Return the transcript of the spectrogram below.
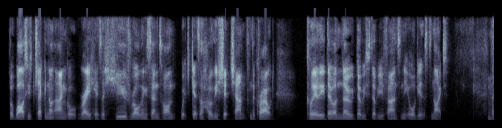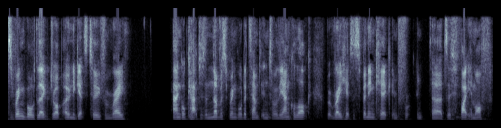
but whilst he's checking on Angle, Rey hits a huge rolling senton, which gets a holy shit chant from the crowd. Clearly, there are no WCW fans in the audience tonight. a springboard leg drop only gets two from Rey, Angle catches another springboard attempt into the ankle lock, but Rey hits a spinning kick fr- uh, to fight him off.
